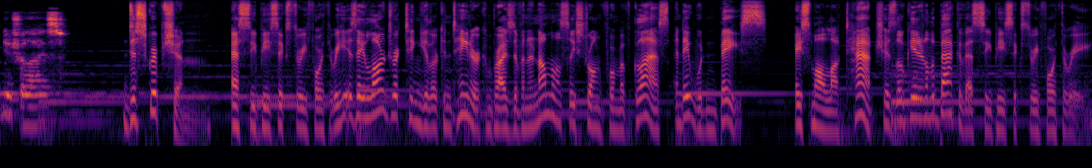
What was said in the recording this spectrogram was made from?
neutralized. Description SCP-6343 is a large rectangular container comprised of an anomalously strong form of glass and a wooden base. A small locked hatch is located on the back of SCP-6343,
